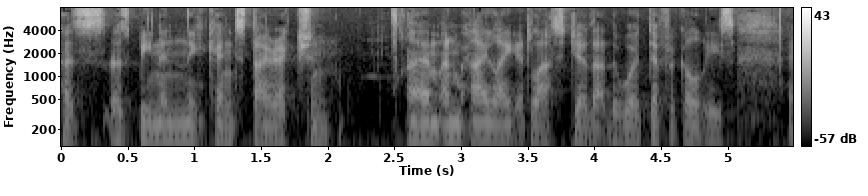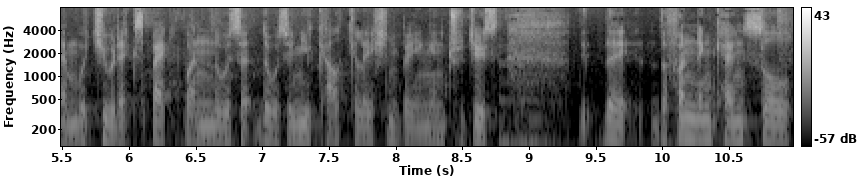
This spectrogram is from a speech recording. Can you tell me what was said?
has, has been in the accounts direction. Um, and we highlighted last year that there were difficulties, um, which you would expect when there was a, there was a new calculation being introduced. The, the, the Funding Council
